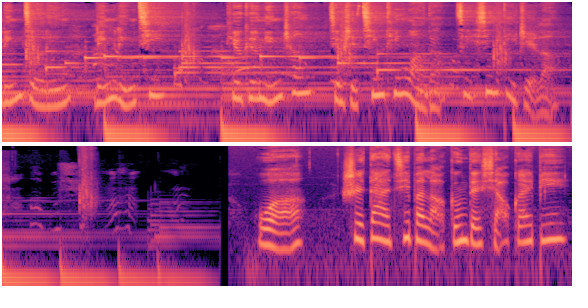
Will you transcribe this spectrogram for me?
零九零零零七，QQ 名称就是倾听网的最新地址了。我是大鸡巴老公的小乖逼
